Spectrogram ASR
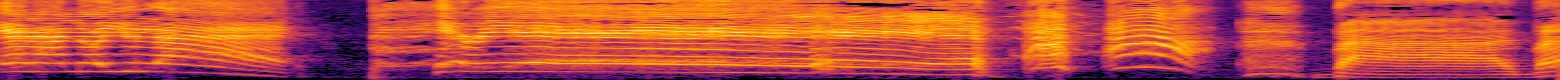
And I know you lied. Period. bye bye.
